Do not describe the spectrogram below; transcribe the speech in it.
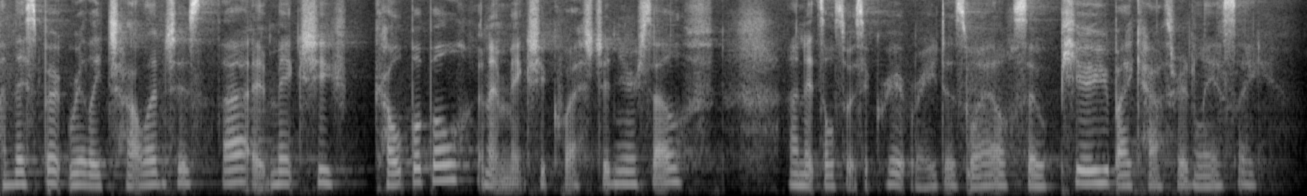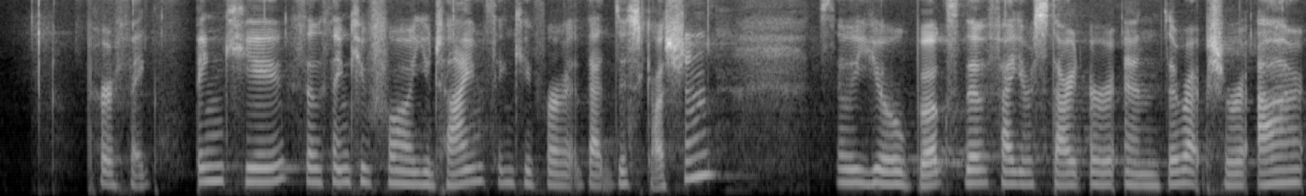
And this book really challenges that. It makes you culpable and it makes you question yourself. And it's also it's a great read as well. So Pew by Catherine Lacey. Perfect. Thank you. So thank you for your time. Thank you for that discussion. So your books, The Firestarter and The Rapture, are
